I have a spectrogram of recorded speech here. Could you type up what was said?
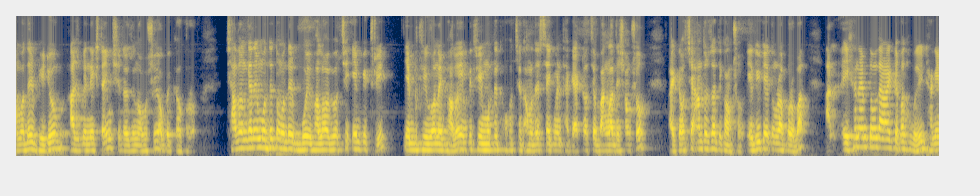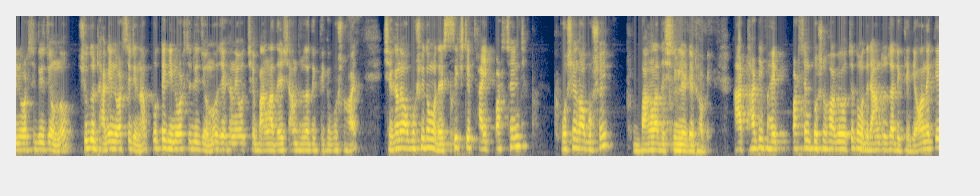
আমাদের ভিডিও আসবে নেক্সট টাইম সেটার জন্য অবশ্যই অপেক্ষা করো। সাধারণ জ্ঞানের মধ্যে তোমাদের বই ভালো হবে হচ্ছে এমপি থ্রি এমপি থ্রি অনেক ভালো। এমপি থ্রির মধ্যে হচ্ছে আমাদের সেগমেন্ট থাকে। একটা হচ্ছে বাংলাদেশ অংশ একটা হচ্ছে আন্তর্জাতিক অংশ। এই দুইটাই তোমরা পড়বা। আর এখানে আমি তোমাদের আরেকটা কথা বলি, ঢাকা ইউনিভার্সিটির জন্য। শুধু ঢাকা ইউনিভার্সিটি না, প্রত্যেক ইউনিভার্সিটির জন্য যেখানে হচ্ছে বাংলাদেশ আন্তর্জাতিক থেকে প্রশ্ন হয় সেখানে অবশ্যই তোমাদের সিক্সটি ফাইভ পার্সেন্ট কোশ্চেন অবশ্যই বাংলাদেশ রিলেটেড হবে। আর থার্টি ফাইভ পার্সেন্ট প্রশ্ন হবে হচ্ছে তোমাদের আন্তর্জাতিক থেকে। অনেকে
